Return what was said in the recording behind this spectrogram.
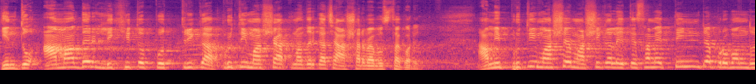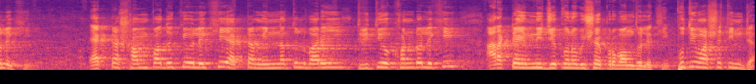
কিন্তু আমাদের লিখিত পত্রিকা প্রতি মাসে আপনাদের কাছে আসার ব্যবস্থা করে। আমি প্রতি মাসে মাসিকাল এতেসামে তিনটা প্রবন্ধ লিখি। একটা সম্পাদকীয় লিখি, একটা মিন্নাতুল বাড়ি তৃতীয় খণ্ড লিখি, আর একটা এমনি যে কোনো বিষয়ে প্রবন্ধ লিখি। প্রতি মাসে তিনটা।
